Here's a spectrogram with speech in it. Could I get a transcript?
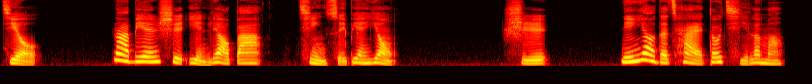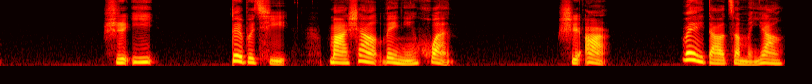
九、那边是饮料吧，请随便用。十、您要的菜都齐了吗？十一、对不起，马上为您换。十二、味道怎么样？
